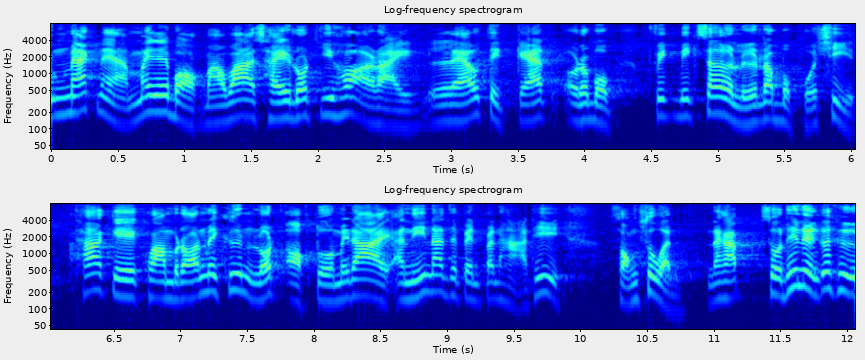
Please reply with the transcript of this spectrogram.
คุณแม็กเนี่ยไม่ได้บอกมาว่าใช้รถยี่ห้ออะไร แล้วติดแก๊สระบบฟิกมิกเซอร์หรือระบบหัวฉีด ถ้าเกความร้อนไม่ขึ้นรถออกตัวไม่ได้ อันนี้น่าจะเป็นปัญหาที่2ส่วนนะครับ ส่วนทีหนึ่1ก็คือ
